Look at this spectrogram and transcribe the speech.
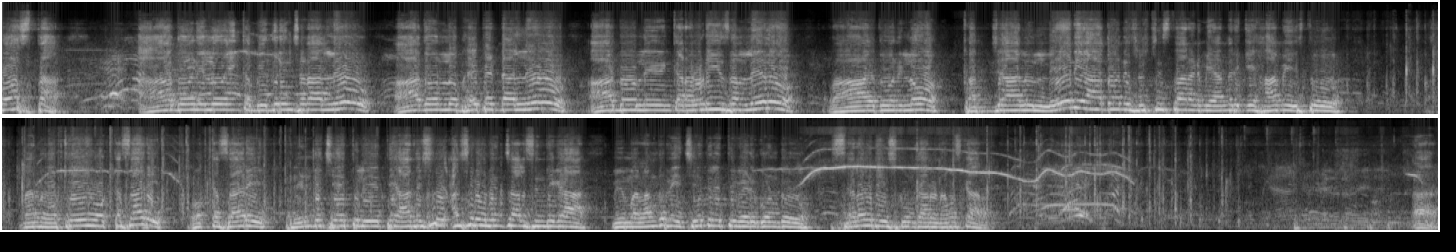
కోస్తా. ఆదోనిలో ఇంకా బెదిరించడాలు లేవు ఆదోనిలో భయపెట్టాలు లేవు ఆదోనిలో ఇంకా రౌడీజం లేదు. ఆదోనిలో కబ్జాలు లేని ఆదోని సృష్టిస్తానని మీ అందరికీ హామీ ఇస్తూ నన్ను ఒకే ఒక్కసారి ఒక్కసారి రెండు చేతులు ఎత్తి ఆశీర్ ఆశీర్వదించాల్సిందిగా మిమ్మల్ని అందరినీ చేతులు ఎత్తి వేడుకుంటూ సెలవు తీసుకుంటాను. నమస్కారం. ఆ,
